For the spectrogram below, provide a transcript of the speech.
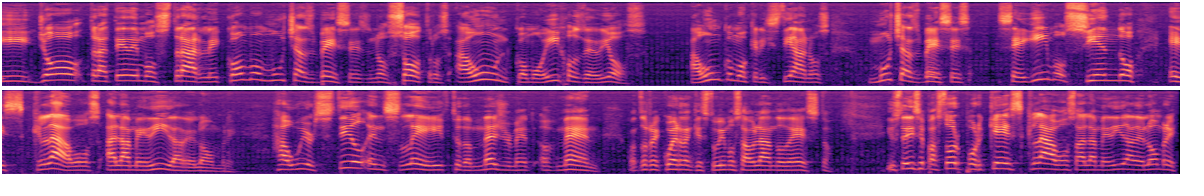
Y yo traté de mostrarle cómo muchas veces nosotros, aún como hijos de Dios, aún como cristianos, muchas veces seguimos siendo esclavos a la medida del hombre how we are still enslaved to the measurement of man. ¿Cuántos recuerdan que estuvimos hablando de esto? Y usted dice, pastor, ¿por qué esclavos a la medida del hombre?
